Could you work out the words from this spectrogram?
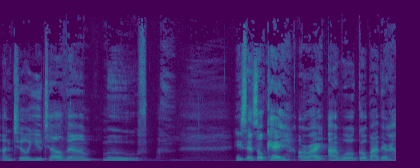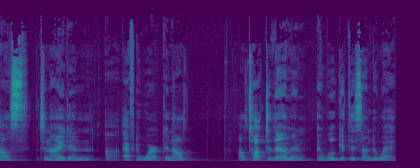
until you tell them, move. He says, Okay, all right, I will go by their house tonight and uh, after work and I'll I'll talk to them and, and we'll get this underway.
